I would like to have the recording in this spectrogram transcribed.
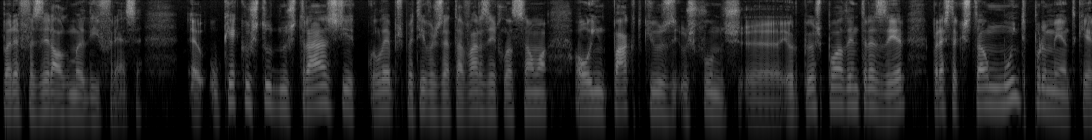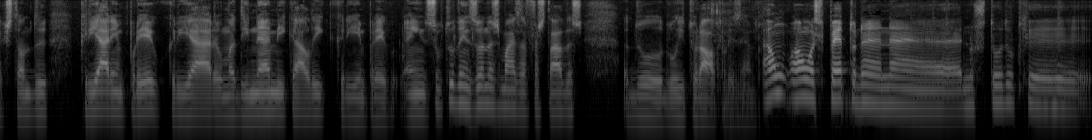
para fazer alguma diferença. Uh, o que é que o estudo nos traz e qual é a perspectiva, José Tavares, em relação ao, impacto que os, os fundos uh, europeus podem trazer para esta questão muito premente, que é a questão de criar emprego, criar uma dinâmica ali que cria emprego, em, sobretudo em zonas mais afastadas do, do litoral, por exemplo? Há um, há um aspecto na, na, no estudo que,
